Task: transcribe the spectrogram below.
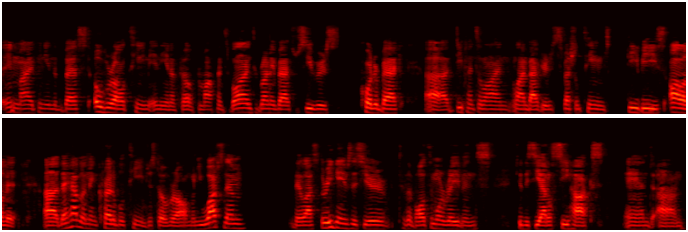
in my opinion, the best overall team in the NFL from offensive line to running backs, receivers, quarterback, uh, defensive line, linebackers, special teams, DBs, all of it. Uh, they have an incredible team just overall. When you watch them, they lost three games this year to the Baltimore Ravens, to the Seattle Seahawks, and um,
